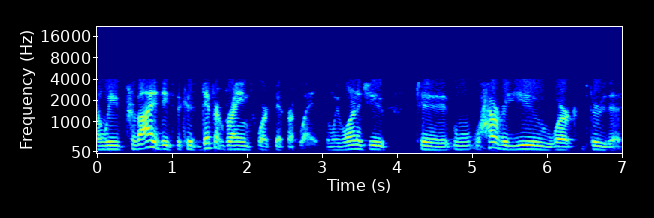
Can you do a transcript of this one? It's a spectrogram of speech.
And we provided these because different brains work different ways. And we wanted you to, however you work through this.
